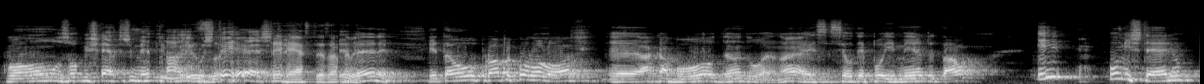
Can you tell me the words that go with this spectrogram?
com os objetos metálicos terrestres. Terrestres, exatamente. Entende? Então o próprio Korolov é, acabou dando né, esse seu depoimento e tal. E o mistério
